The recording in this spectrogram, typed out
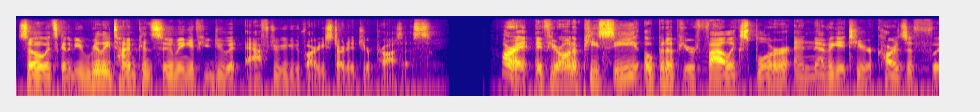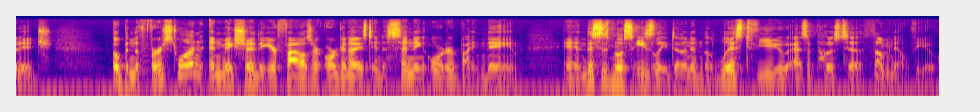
So it's going to be really time consuming if you do it after you've already started your process. All right, if you're on a PC, open up your File Explorer and navigate to your cards of footage. Open the first one and make sure that your files are organized in ascending order by name. And this is most easily done in the list view as opposed to thumbnail view.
